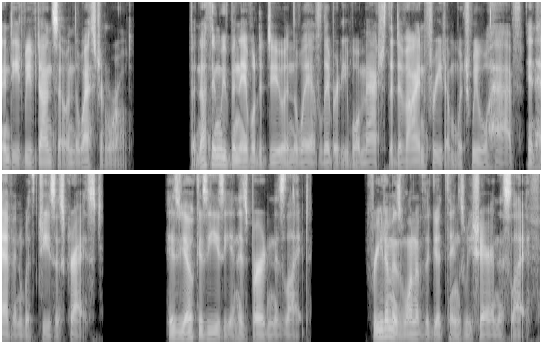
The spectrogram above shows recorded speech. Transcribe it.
Indeed, we've done so in the Western world. But nothing we've been able to do in the way of liberty will match the divine freedom which we will have in heaven with Jesus Christ. His yoke is easy and his burden is light. Freedom is one of the good things we share in this life.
